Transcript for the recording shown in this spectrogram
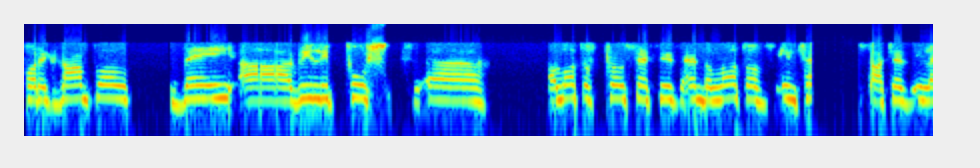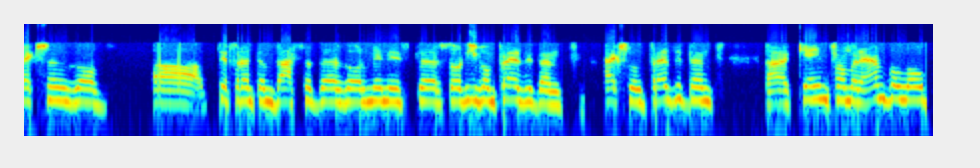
For example, they uh, really pushed uh, a lot of processes and a lot of internal, such as elections of uh, different ambassadors or ministers or even president. Actual president uh, came from an envelope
